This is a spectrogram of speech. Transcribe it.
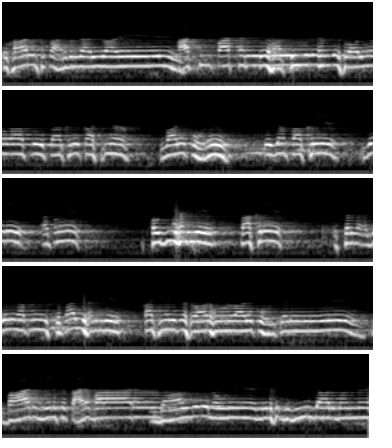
ਤੁਖਾਰ ਉਠ ਘਰ ਬਰਦਾਰੀ ਵਾਲੇ। ਹਾਥੀ ਪਾਖਰੇ ਤੇ ਹਾਥੀ ਜਿਹੜੇ ਹਨਗੇ ਸਵਾਰੀਆਂ ਵਾਸਤੇ ਪਾਖਰੇ ਕਾਠੀਆਂ ਵਾਲੇ ਘੋੜੇ ਤੇ ਜਾਂ ਪਾਖਰੇ ਜਿਹੜੇ ਆਪਣੇ ਫੌਜੀ ਹਨਗੇ ਪਾਖਰੇ ਜਿਹੜੇ ਆਪਣੇ ਸਿਪਾਹੀ ਹਨਗੇ ਕਾਠੀਆਂ ਦੇ ਉੱਤੇ ਸਵਾਰ ਹੋਣ ਵਾਲੇ ਘੋੜ ਚੜੇ। ਬਾਗ ਮਿਲਖ ਘਰ ਬਾਰ। ਬਾਗ ਜਿਹੜੇ ਲਾਉਣੇ ਆ ਮਿਲਖ ਜ਼ਮੀਰਦਾਰ ਬਣਨਾ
